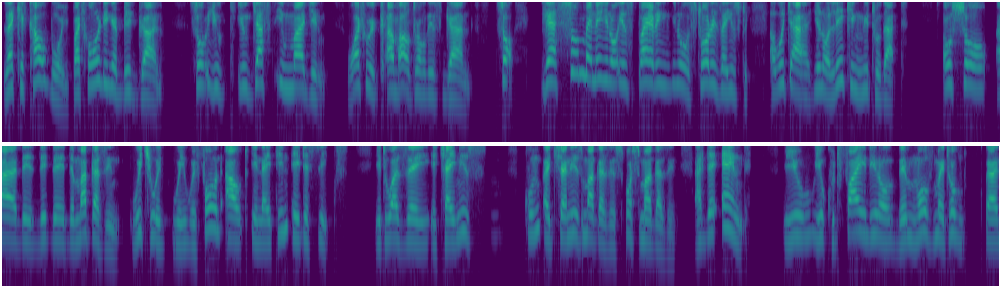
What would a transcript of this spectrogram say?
like a cowboy, but holding a big gun. So you you just imagine what will come out of this gun. So there are so many, you know, inspiring, you know, stories I used to, uh, which are, you know, linking me to that. Also, uh, the, the, the the magazine which we, we we found out in 1986, it was a, a Chinese a Chinese magazine, sports magazine. At the end, you you could find, you know, the movement of uh,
